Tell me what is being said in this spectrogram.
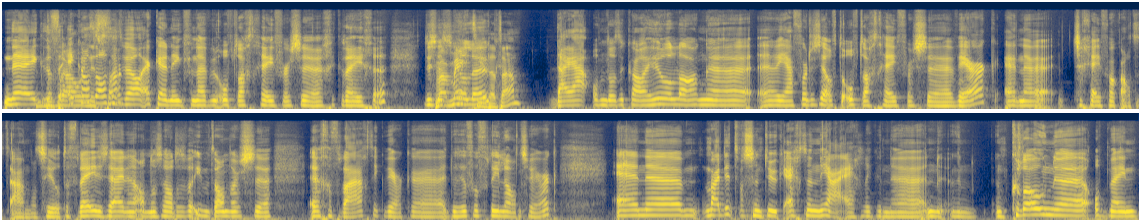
Nee, ik, ik had altijd wel erkenning vanuit mijn opdrachtgevers uh, gekregen. Dus Waar dat is heel leuk. je dat aan? Nou ja, omdat ik al heel lang uh, uh, ja, voor dezelfde opdrachtgevers werk. En ze geven ook altijd aan dat ze heel tevreden zijn. En anders hadden ze wel iemand anders gevraagd. Ik werk, doe heel veel freelance werk. En, ehm, maar dit was natuurlijk echt een, ja, eigenlijk een, een, een, een kroon op mijn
